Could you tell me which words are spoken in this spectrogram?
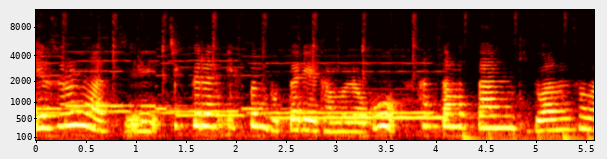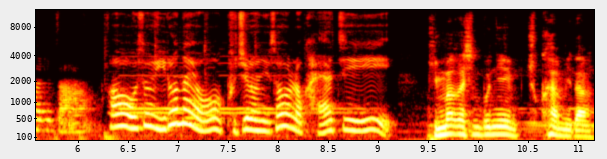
예술을 모았지. 책들은 이쁜 보따리에 담으려고 한땀 한땀 기도하면서 말이다. 아, 어서 일어나요. 부지런히 서울로 가야지. 김마가 신부님 축하합니다.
